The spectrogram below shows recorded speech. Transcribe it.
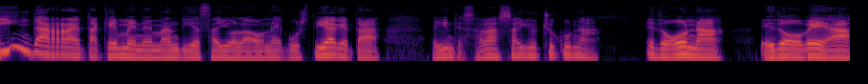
indarra eta kemen eman diezaiola honek guztiak eta egin dezala saio txukuna edo ona edo hobea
